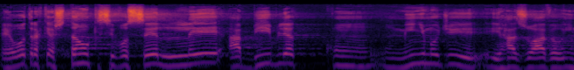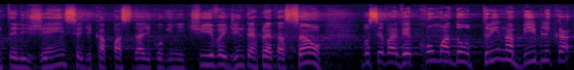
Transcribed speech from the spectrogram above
É outra questão que, se você lê a Bíblia com um mínimo de razoável inteligência, de capacidade cognitiva e de interpretação, você vai ver como a doutrina bíblica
